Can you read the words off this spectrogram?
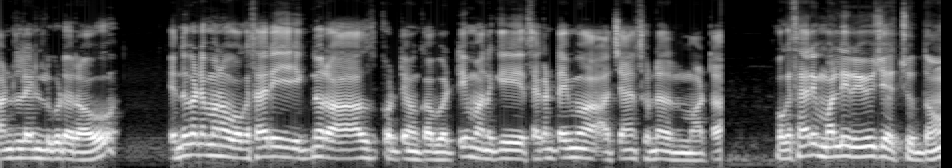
అండర్లైన్లు కూడా రావు. ఎందుకంటే మనం ఒకసారి ఇగ్నోర్ ఆల్స్ కొట్టాం కాబట్టి మనకి సెకండ్ టైం ఆ ఛాన్స్ ఉండదన్నమాట. ఒకసారి మళ్ళీ రివ్యూ చేసి చూద్దాం.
